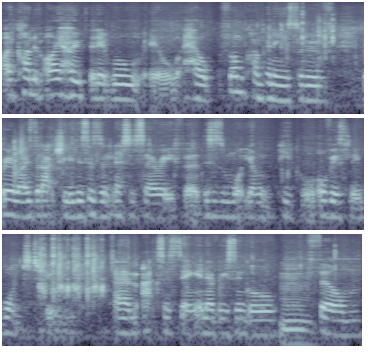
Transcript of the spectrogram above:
I kind of I hope that it will it'll help film companies sort of realise that actually this isn't necessary for this isn't what young people obviously want to be um, accessing in every single film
